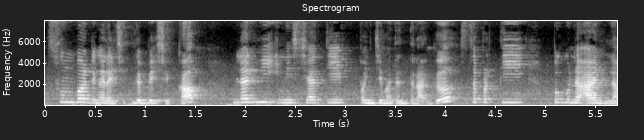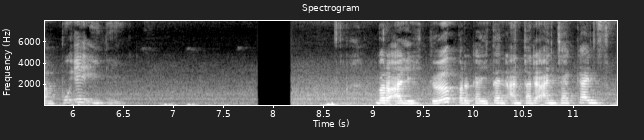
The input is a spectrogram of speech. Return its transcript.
sumber dengan lebih cekap melalui inisiatif penjimatan tenaga seperti penggunaan lampu LED. Beralih ke perkaitan antara anjakan 10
